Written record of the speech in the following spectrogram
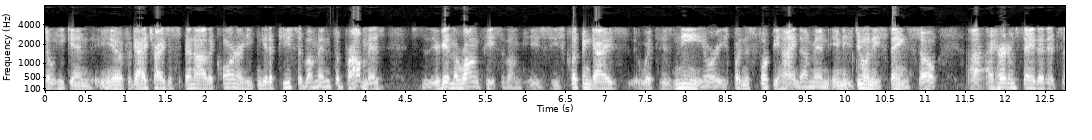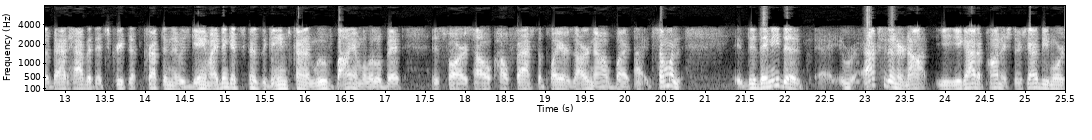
so he can, you know, if a guy tries to spin out of the corner, he can get a piece of him. And the problem is, you're getting the wrong piece of him. He's he's clipping guys with his knee, or he's putting his foot behind him, and and he's doing these things. So. Uh, I heard him say that it's a bad habit that's creeped, crept into his game. I think it's because the game's kind of moved by him a little bit as far as how how fast the players are now. But uh, someone they need to accident or not, you, you got to punish. There's got to be more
